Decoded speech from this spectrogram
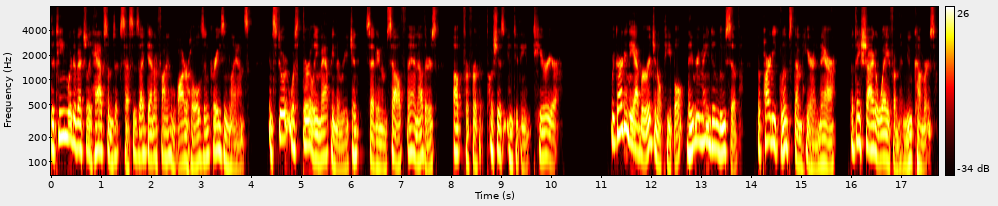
The team would eventually have some successes identifying water holes and grazing lands, and Stuart was thoroughly mapping the region, setting himself and others up for further pushes into the interior. Regarding the Aboriginal people, they remained elusive. The party glimpsed them here and there, but they shied away from the newcomers.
